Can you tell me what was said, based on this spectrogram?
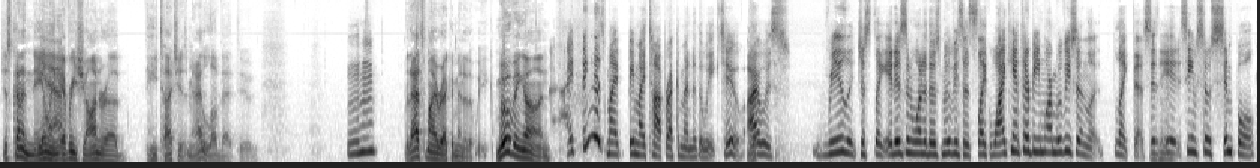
just kind of nailing Yeah. every genre he touches. Man, I love that dude. hmm But that's my recommend of the week. Moving on. I think this might be my top recommend of the week too. I was really just like it isn't one of those movies that's like why can't there be more movies in, like this? It, it seems so simple,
